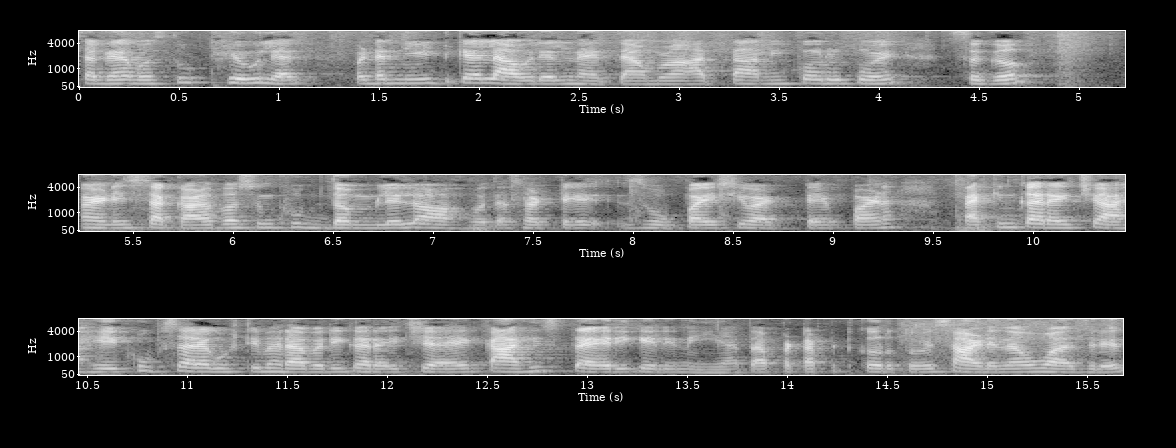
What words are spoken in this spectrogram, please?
सगळ्या वस्तू ठेवल्यात पण त्या नीट काय लावलेल्या नाहीत. त्यामुळं आता आम्ही करतोय सगळं. आणि सकाळपासून खूप दमलेलो आहोत असं वाटते झोपायची वाटते पण पॅकिंग करायची आहे. खूप साऱ्या गोष्टी भराभरी करायची आहे. काहीच तयारी केली नाही आता पटापट करतोय. साडेनऊ वाजलेत.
